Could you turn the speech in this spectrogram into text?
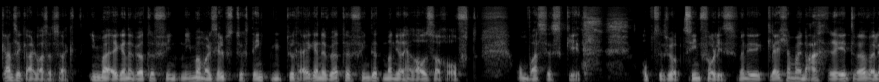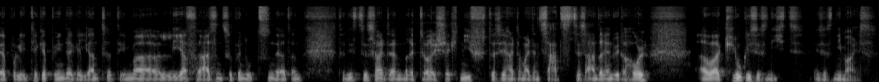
Ganz egal, was er sagt. Immer eigene Wörter finden, immer mal selbst durchdenken. Durch eigene Wörter findet man ja heraus auch oft, um was es geht. Ob das überhaupt sinnvoll ist. Wenn ich gleich einmal nachrede, weil ich Politiker bin, der gelernt hat, immer Leerphrasen zu benutzen, ja, dann, dann ist das halt ein rhetorischer Kniff, dass ich halt einmal den Satz des anderen wiederhole. Aber klug ist es nicht. Ist es niemals.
